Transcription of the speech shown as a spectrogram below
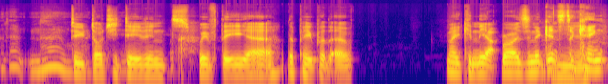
I don't know. do dodgy dealings with the uh the people that are making the uprising against the Yeah. king.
